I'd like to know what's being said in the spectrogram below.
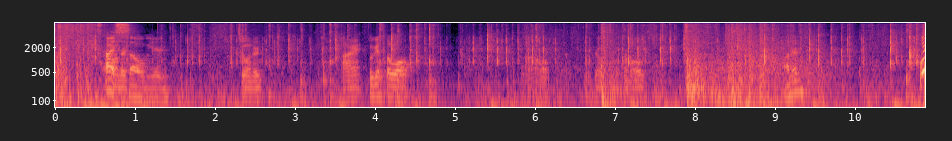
This guy's so weird. 200. Alright, who gets the wall? Oh, we're going for different walls. 100. Woo!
